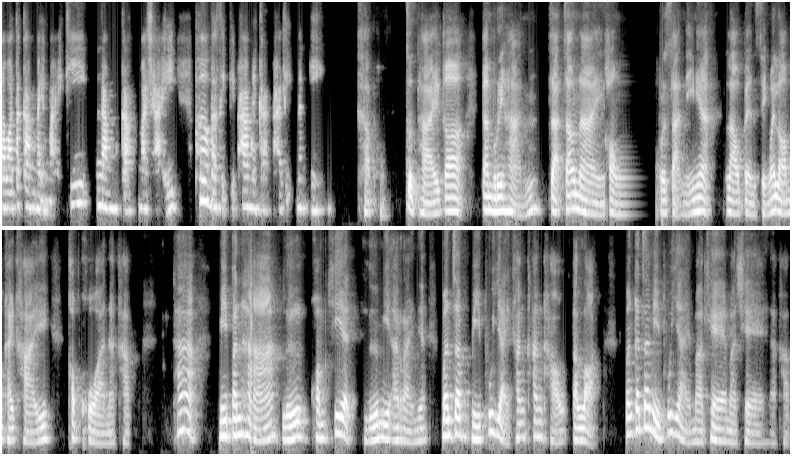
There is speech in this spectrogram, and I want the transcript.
นวัตกรรมใหม่ ๆ ที่นำกลับมาใช้เพิ่มประสิทธิภาพในการผลิตนั่นเอง ครับผม สุดท้ายก็การบริหารจากเจ้านายของบริษัทนี้เนี่ยเราเป็นสิ่งแวดล้อมคล้ายๆ ครอบครัวนะครับ ถ้ามีปัญหาหรือความเครียดหรือมีอะไรเนี่ยมันจะมีผู้ใหญ่ข้างๆเขาตลอด มันก็จะมีผู้ใหญ่มาแคร์มาแชร์นะครับ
